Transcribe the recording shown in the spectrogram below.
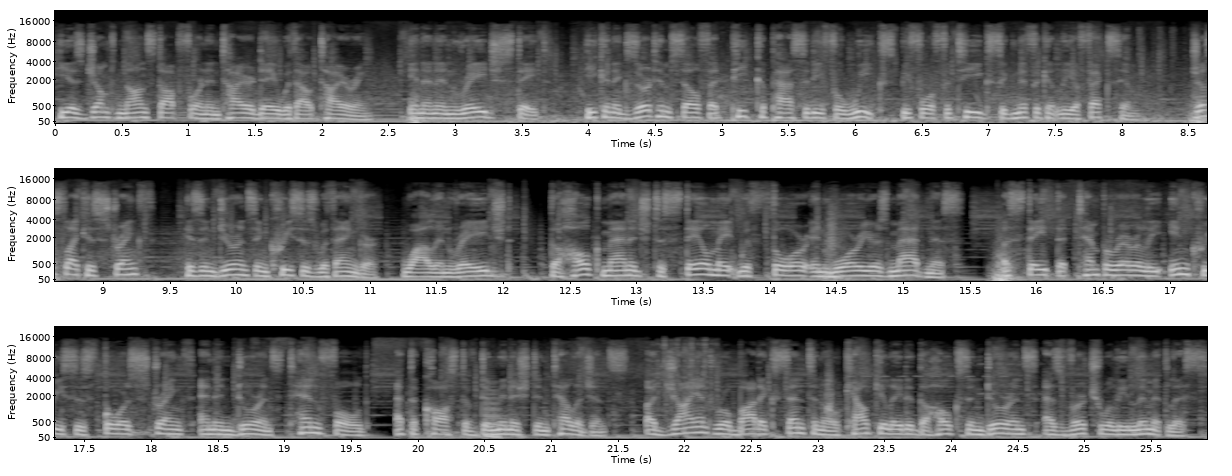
He has jumped non-stop for an entire day without tiring. In an enraged state, he can exert himself at peak capacity for weeks before fatigue significantly affects him. Just like his strength, his endurance increases with anger. While enraged, the Hulk managed to stalemate with Thor in Warrior's Madness, a state that temporarily increases Thor's strength and endurance tenfold at the cost of diminished intelligence. A giant robotic sentinel calculated the Hulk's endurance as virtually limitless.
